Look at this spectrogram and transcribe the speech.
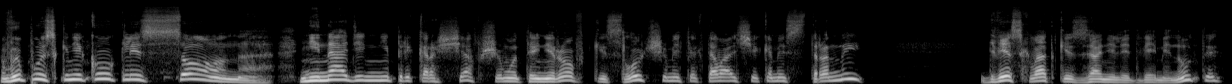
Выпускнику Клессона, ни на день не прекращавшему тренировки с лучшими фехтовальщиками страны? Две схватки заняли две минуты,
